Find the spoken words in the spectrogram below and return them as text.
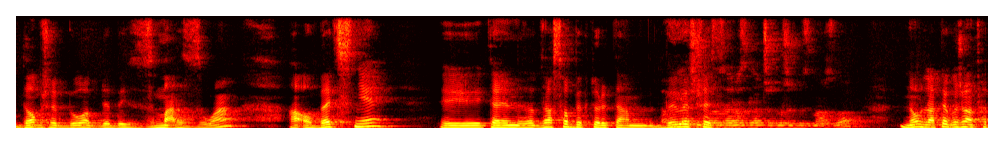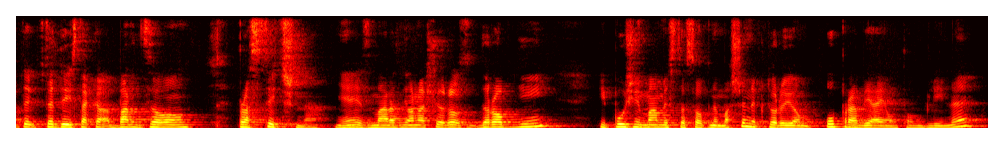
Dobrze było, gdyby zmarzła, a obecnie y, te zasoby, które tam A były przez... zaraz dlaczego, żeby zmarzła? No dlatego, że wtedy jest taka bardzo plastyczna, nie? Zmarznie, ona się rozdrobni i później mamy stosowne maszyny, które ją uprawiają, tą glinę.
